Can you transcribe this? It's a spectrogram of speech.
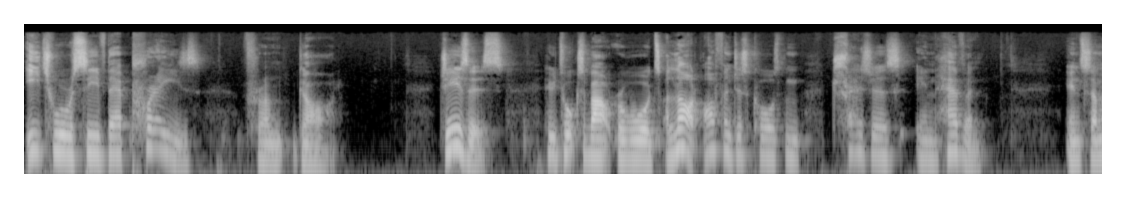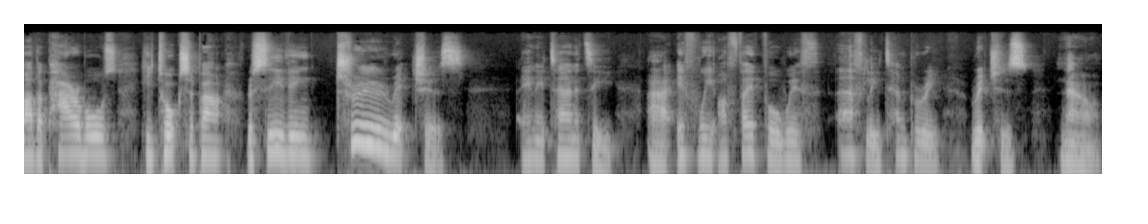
each will receive their praise from God. Jesus, who talks about rewards a lot, often just calls them treasures in heaven. In some other parables, he talks about receiving true riches in eternity uh, if we are faithful with earthly, temporary riches now.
